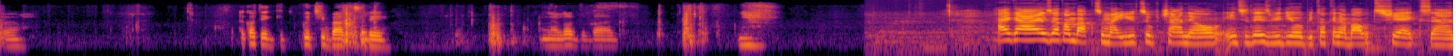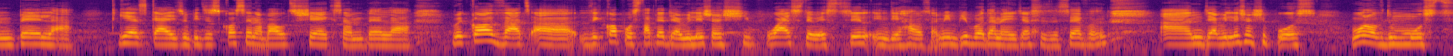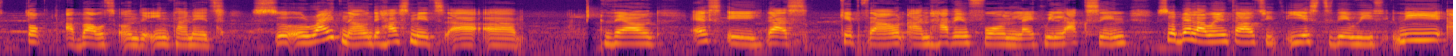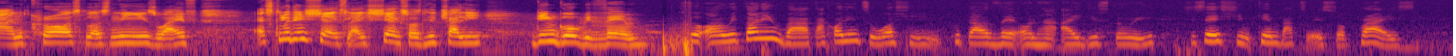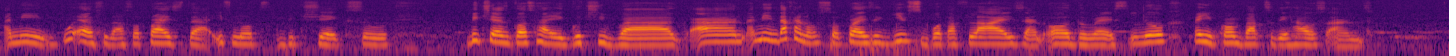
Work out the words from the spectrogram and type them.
So I got a Gucci bag today, and I love the bag. Hi guys, welcome back to my YouTube channel. In today's video, we'll be talking about Sheggz and Bella. Yes, guys, we'll be discussing about Sheggz and Bella. Recall that uh, the couple started their relationship whilst they were still in the house. I mean, Big Brother Nigeria season seven, and their relationship was one of the most talked about on the internet. So right now, the housemates are um, they're on SA. That's Cape Town and having fun, like relaxing. So Bella went out with yesterday with Nee and Cross plus Nee's wife, excluding Sheggz. Like Sheggz was literally didn't go with them. So on returning back, according to what she put out there on her IG story, she says she came back to a surprise. I mean, who else would have surprised her if not Big Sheggz? So Big Sheggz got her a Gucci bag, and I mean that kind of surprise it gives butterflies and all the rest. You know, when you come back to the house and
